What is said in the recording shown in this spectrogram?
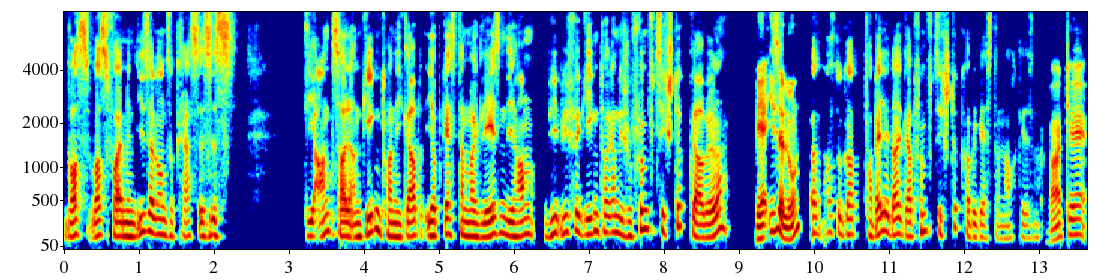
was, was vor allem in Iserlohn so krass ist, ist die Anzahl an Gegentoren. Ich glaube, ich habe gestern mal gelesen, die haben, wie, wie viele Gegentore haben die schon? 50 Stück, glaube ich, oder? Wer Iserlohn? Hast, hast du gerade Tabelle da? Ich glaube, 50 Stück habe ich gestern nachgelesen. Warte,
